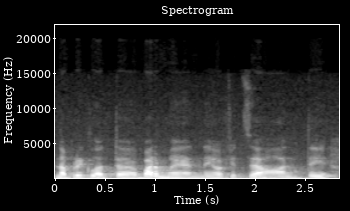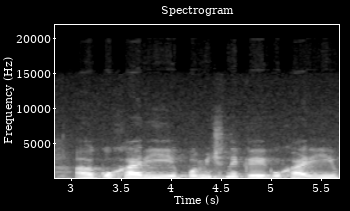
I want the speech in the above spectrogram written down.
наприклад, е, бармени, офіціанти, е, кухарі, помічники кухарів.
